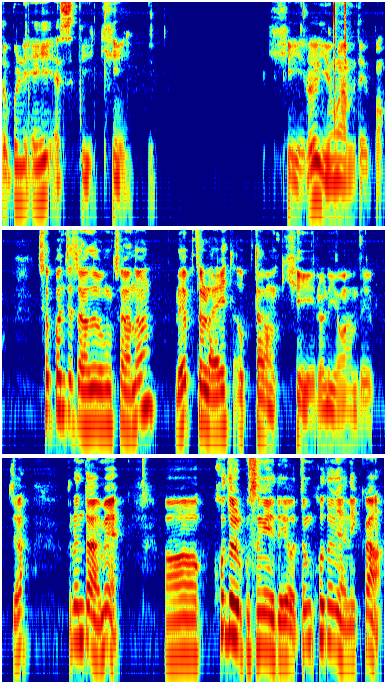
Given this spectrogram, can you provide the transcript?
WASD 키 키를 이용하면 되고 첫 번째 자동차는 left, right, up, down 키를 이용하면 되죠. 그런 다음에 어, 코드를 구성해야 돼요. 어떤 코드냐니까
